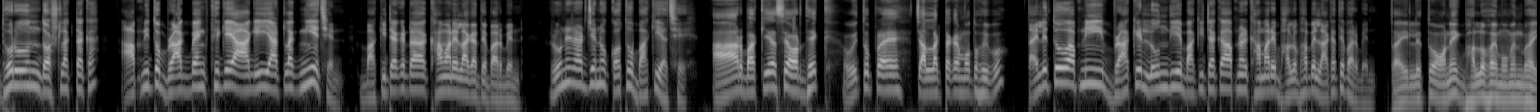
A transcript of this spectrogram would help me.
ধরুন দশ লাখ টাকা। আপনি তো ব্রাক ব্যাংক থেকে আগেই আট লাখ নিয়েছেন। বাকি টাকাটা খামারে লাগাতে পারবেন। লোনের আর যেন কত বাকি আছে? আর বাকি আছে অর্ধেক। ওই তো প্রায় চার লাখ টাকার মতো হইব। তাইলে তো আপনি ব্রাকের লোন দিয়ে বাকি টাকা আপনার খামারে ভালোভাবে লাগাতে পারবেন। তাইলে তো অনেক ভালো হয় মোমেন ভাই।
